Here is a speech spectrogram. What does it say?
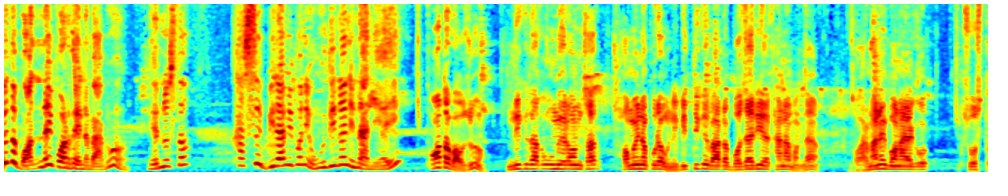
त्यो त भन्नै पर्दैन बाबु। हेर्नुहोस् त खासै बिरामी पनि हुँदिन नि नानी है। अँ त भाउजू निकिताको उमेर अनुसार छ महिना पुरा हुने बित्तिकैबाट बजारिया खाना भन्दा घरमा नै बनाएको स्वस्थ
